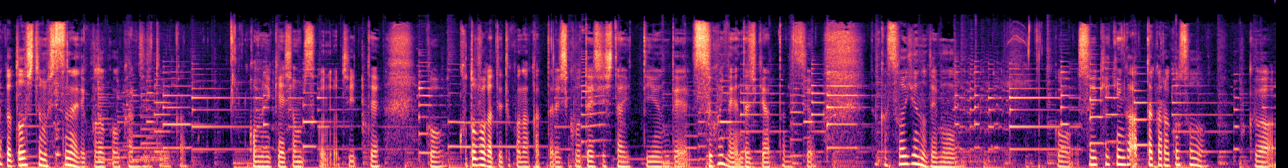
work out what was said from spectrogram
なんかどうしても室内で孤独を感じるというかコミュニケーション不足に陥ってこう言葉が出てこなかったり思考停止したいっていうのですごい悩んだ時期あったんですよ。なんかそういうのでもこうそういう経験があったからこそ僕は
